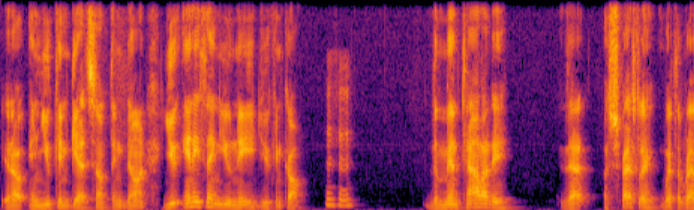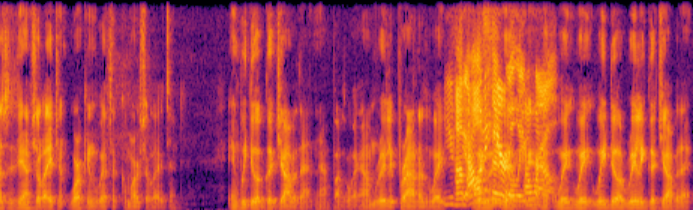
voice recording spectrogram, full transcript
You know, and you can get something done. You anything you need, you can call. hmm The mentality that especially with a residential agent working with a commercial agent. And we do a good job of that now, by the way. I'm really proud of the way You Um, do- I I wanna wanna hear hear really it. proud. I Yeah, wanna- we, we, we do a really good job of that.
